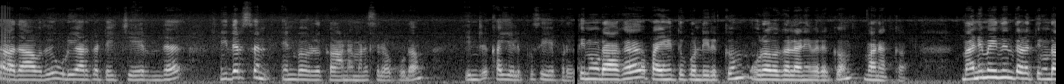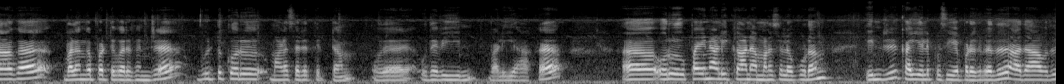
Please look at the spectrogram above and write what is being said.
அதாவது உடையார்கட்டைச் சேர்ந்த நிதர்சன் என்பவருக்கான மனசில கூடம் இன்று கையெழுப்பு செய்யப்படும் இதனூடாக பயணித்துக் கொண்டிருக்கும் உறவுகள் அனைவருக்கும் வணக்கம். மணிமைந்தன் தளத்தினூடாக வழங்கப்பட்டு வருகின்ற வீட்டுக்கொரு மலசர திட்டம் உத உதவியின் வழியாக ஒரு பயனாளிக்கான மனசில கூடம் இன்று கையெழுப்பு செய்யப்படுகிறது. அதாவது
